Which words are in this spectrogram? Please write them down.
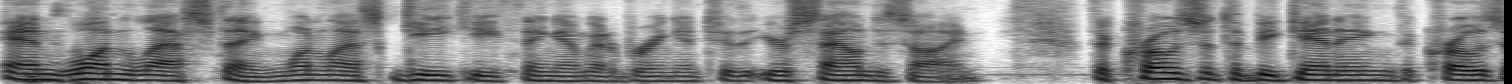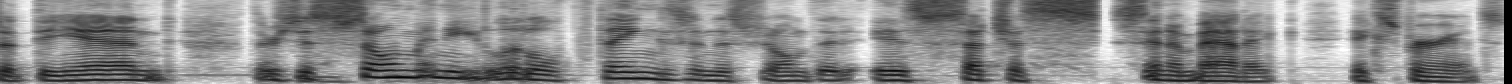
And mm-hmm. one last thing, one last geeky thing I'm going to bring into your sound design. The crows at the beginning, the crows at the end. There's just mm-hmm. so many little things in this film that is such a cinematic experience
